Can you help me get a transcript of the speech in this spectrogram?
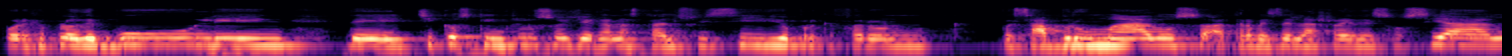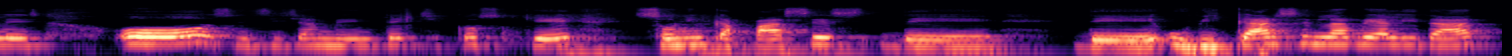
por ejemplo, de bullying, de chicos que incluso llegan hasta el suicidio porque fueron pues abrumados a través de las redes sociales o sencillamente chicos que son incapaces de, de ubicarse en la realidad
